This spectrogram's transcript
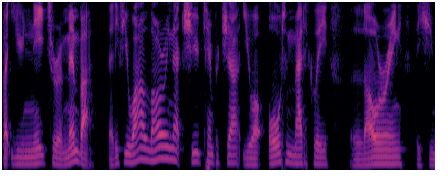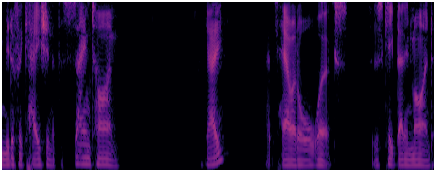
But you need to remember that if you are lowering that tube temperature, you are automatically lowering the humidification at the same time. Okay? That's how it all works. So just keep that in mind.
